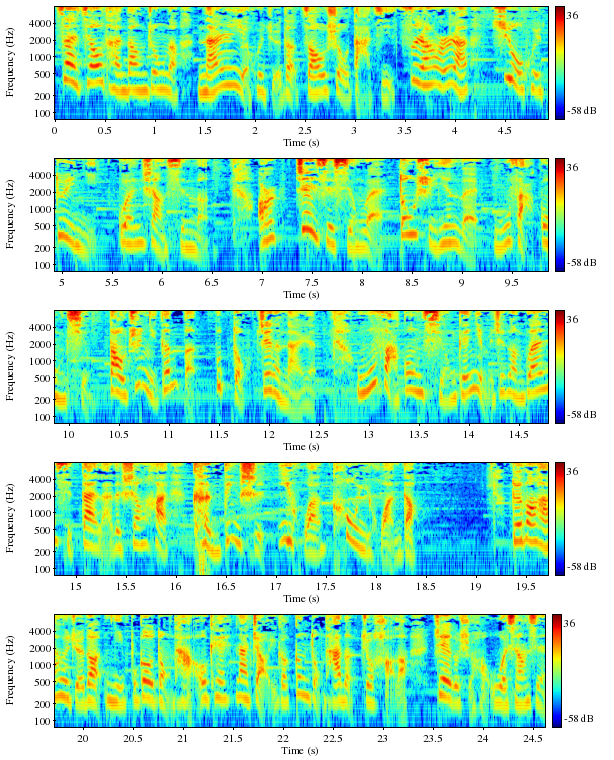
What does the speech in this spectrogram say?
在交谈当中呢，男人也会觉得遭受打击，自然而然就会对你关上心门，而这些行为都是因为无法共情，导致你根本不懂这个男人，无法共情给你们这段关系带来的伤害肯定是一环扣一环的。对方还会觉得你不够懂他，OK，那找一个更懂他的就好了。这个时候，我相信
